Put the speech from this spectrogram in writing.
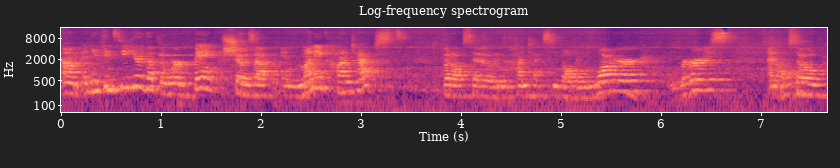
Um, and you can see here that the word bank shows up in money contexts, but also in contexts involving water and rivers, and also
